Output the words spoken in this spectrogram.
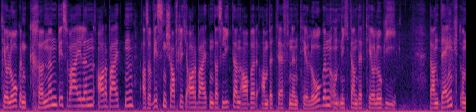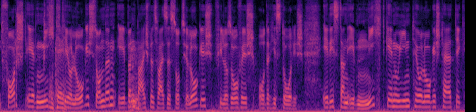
Theologen können bisweilen arbeiten, also wissenschaftlich arbeiten, das liegt dann aber am betreffenden Theologen und nicht an der Theologie dann denkt und forscht er nicht okay. theologisch, sondern eben mhm. beispielsweise soziologisch, philosophisch oder historisch. Er ist dann eben nicht genuin theologisch tätig.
